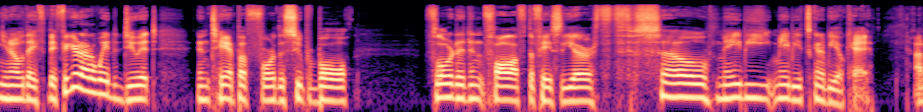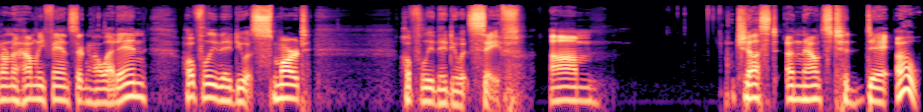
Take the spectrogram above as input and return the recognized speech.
you know, they they figured out a way to do it in Tampa for the Super Bowl. Florida didn't fall off the face of the earth, so maybe maybe it's going to be okay. I don't know how many fans they're going to let in. Hopefully they do it smart. Hopefully they do it safe. Um just announced today. Oh.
